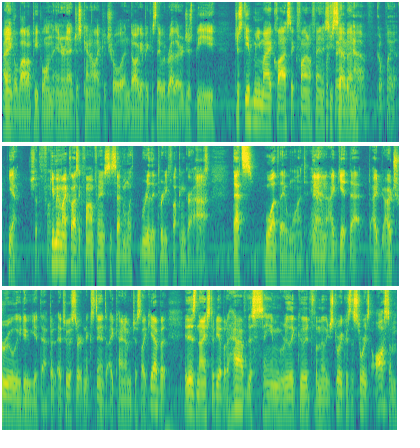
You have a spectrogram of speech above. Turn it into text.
I think a lot of people on the internet just kind of like to troll it and dog it because they would rather it just be just give me my classic Final Fantasy Which Seven. have. Go play it. Yeah, Shut the fuck give me my classic Final Fantasy Seven with really pretty fucking graphics. Ah. That's what they want, Yeah. and I get that. I, I truly do get that, but to a certain extent, I kind of am just like, yeah, but it is nice to be able to have this same really good familiar story because the story's awesome,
